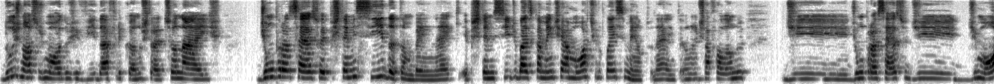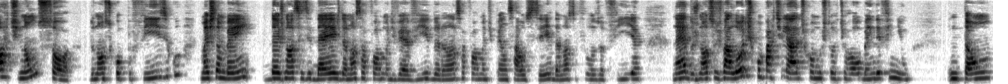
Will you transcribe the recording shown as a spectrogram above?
dos nossos modos de vida africanos tradicionais, de um processo epistemicida também. Né? Epistemicídio basicamente é a morte do conhecimento. Né? Então a gente está falando de, de um processo de, de morte não só do nosso corpo físico, mas também das nossas ideias, da nossa forma de ver a vida, da nossa forma de pensar o ser, da nossa filosofia, né, dos nossos valores compartilhados, como o Stuart Hall bem definiu. Então,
